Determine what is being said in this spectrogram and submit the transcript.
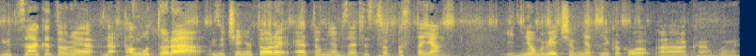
мецва, которая... Да, Талмуд Тора, изучение Торы, это у меня обязательство постоянно. И днем и вечером нет никакого, э, как бы,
